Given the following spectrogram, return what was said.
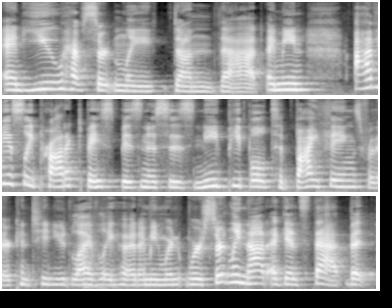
and you have certainly done that. I mean, obviously product based businesses need people to buy things for their continued livelihood. I mean, we're, we're certainly not against that, but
